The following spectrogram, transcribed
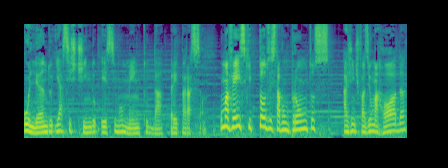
olhando e assistindo esse momento da preparação. Uma vez que todos estavam prontos, a gente fazia uma roda,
